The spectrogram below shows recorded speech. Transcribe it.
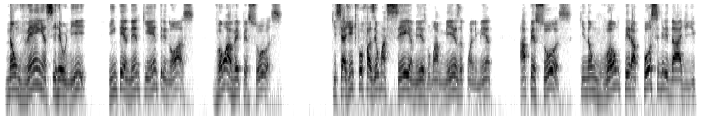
Não venha se reunir entendendo que entre nós vão haver pessoas que, se a gente for fazer uma ceia mesmo, uma mesa com alimento, há pessoas que não vão ter a possibilidade de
